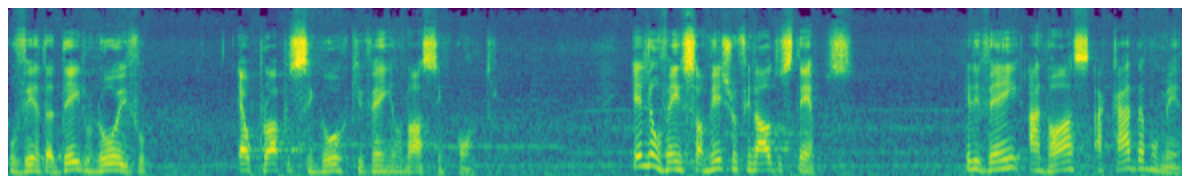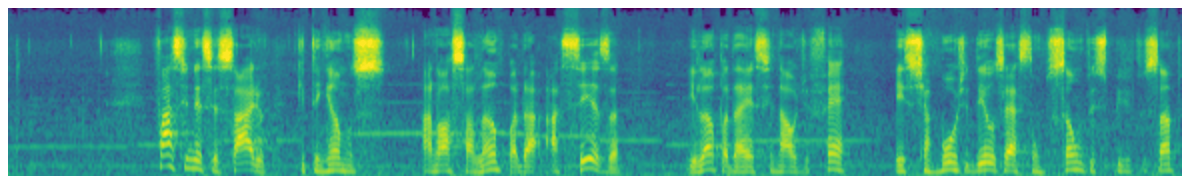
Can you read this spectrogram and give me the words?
o verdadeiro noivo é o próprio Senhor que vem ao nosso encontro. Ele não vem somente no final dos tempos, ele vem a nós a cada momento. Faz-se necessário que tenhamos a nossa lâmpada acesa, e lâmpada é sinal de fé, este amor de Deus, esta unção do Espírito Santo,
